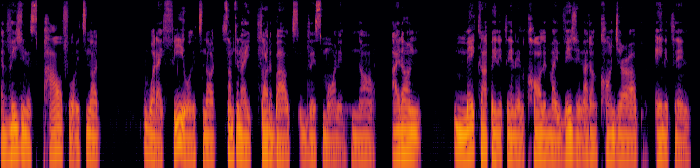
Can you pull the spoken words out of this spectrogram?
A vision is powerful. It's not what I feel. It's not something I thought about this morning. No, I don't make up anything and call it my vision. I don't conjure up anything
